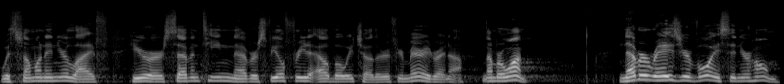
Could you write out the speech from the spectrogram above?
with someone in your life, here are 17 nevers. Feel free to elbow each other if you're married right now. Number one, never raise your voice in your home.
